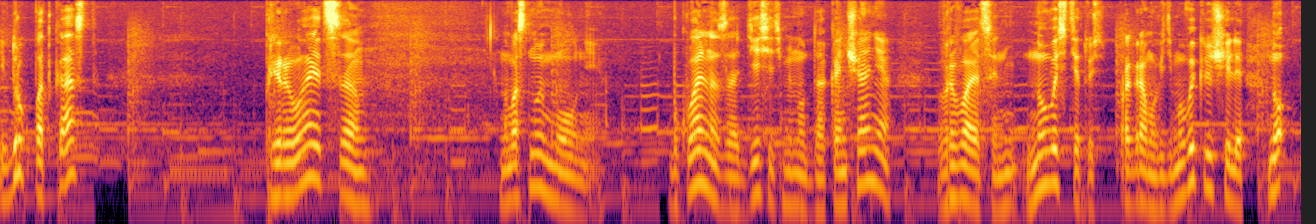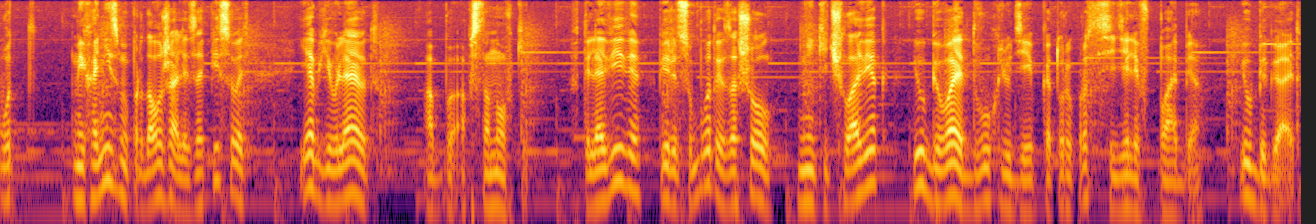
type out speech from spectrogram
и вдруг подкаст прерывается новостной молнией. Буквально за 10 минут до окончания врываются новости, то есть программу, видимо, выключили, но вот механизмы продолжали записывать и объявляют об обстановке. В Тель-Авиве перед субботой зашел некий человек и убивает двух людей, которые просто сидели в пабе, и убегает.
